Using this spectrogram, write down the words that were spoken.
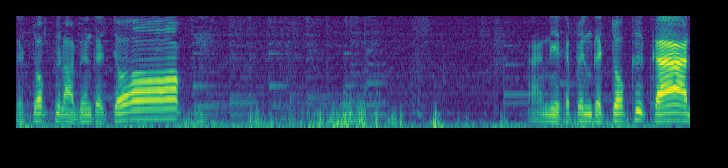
กระจกพี่น้องเป็นกระจกทางนี้ก็เป็นกระจกคือการ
